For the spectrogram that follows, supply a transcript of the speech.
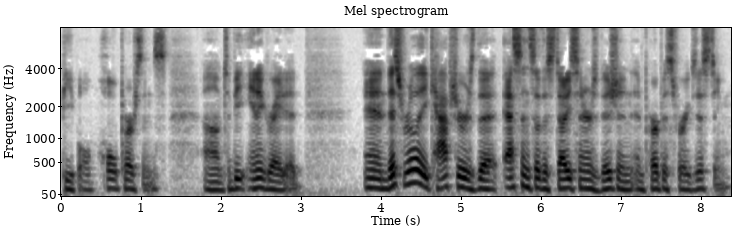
people, whole persons, um, to be integrated. And this really captures the essence of the study center's vision and purpose for existing.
